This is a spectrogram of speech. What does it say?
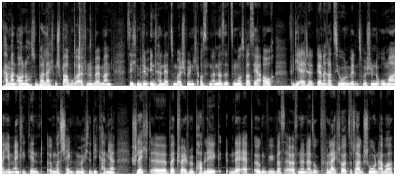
kann man auch noch super leicht ein Sparbuch eröffnen, weil man sich mit dem Internet zum Beispiel nicht auseinandersetzen muss, was ja auch für die ältere Generation, wenn zum Beispiel eine Oma ihrem Enkelkind irgendwas schenken möchte, die kann ja schlecht äh, bei Trade Republic in der App irgendwie was eröffnen. Also vielleicht heutzutage schon, aber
